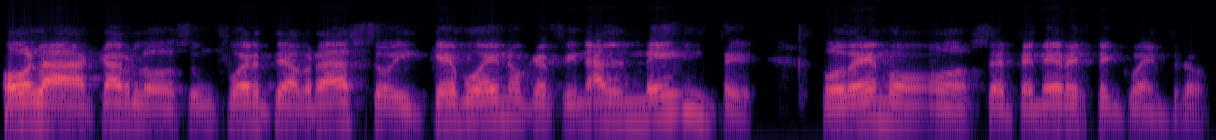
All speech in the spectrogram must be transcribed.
Hola Carlos, un fuerte abrazo y qué bueno que finalmente podemos eh, tener este encuentro.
